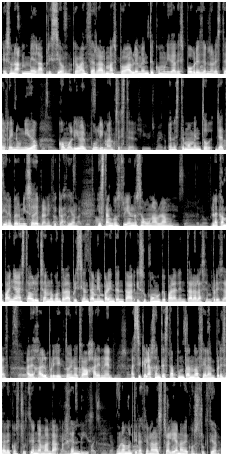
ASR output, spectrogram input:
Es una megaprisión que va a encerrar más probablemente comunidades pobres del noreste del Reino Unido como Liverpool y Manchester. En este momento ya tiene permiso de planificación y están construyendo según hablamos. La campaña ha estado luchando contra la prisión también para intentar, y supongo que para alentar a las empresas, a dejar el proyecto y no trabajar en él. Así que la gente está apuntando hacia la empresa de construcción llamada Henleys, una multinacional australiana de construcción,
